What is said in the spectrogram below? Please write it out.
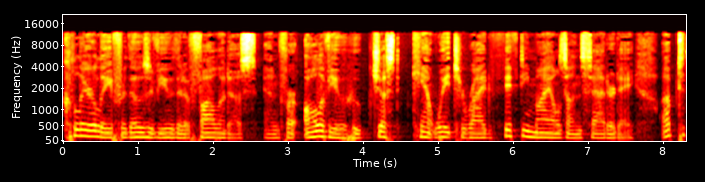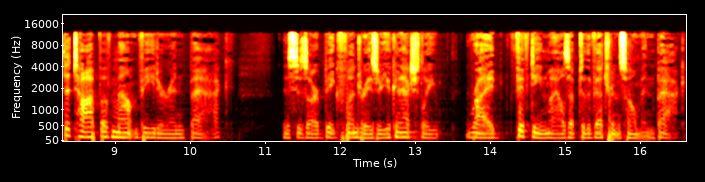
Clearly, for those of you that have followed us, and for all of you who just can't wait to ride 50 miles on Saturday up to the top of Mount Veeder and back, this is our big fundraiser. You can actually ride 15 miles up to the Veterans Home and back.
